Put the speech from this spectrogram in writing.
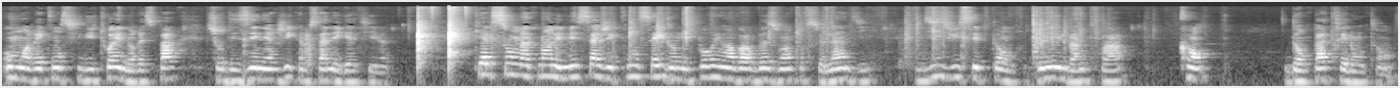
au moins réconcilie-toi et ne reste pas sur des énergies comme ça négatives. Quels sont maintenant les messages et conseils dont nous pourrions avoir besoin pour ce lundi 18 septembre 2023 Quand? Dans pas très longtemps.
